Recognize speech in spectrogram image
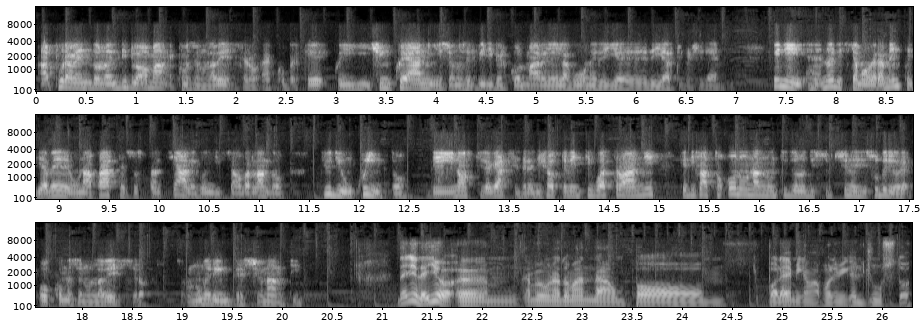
ah, pur avendo il diploma, è come se non l'avessero, ecco perché quei 5 anni gli sono serviti per colmare le lacune degli, degli altri precedenti. Quindi eh, noi rischiamo veramente di avere una parte sostanziale, quindi stiamo parlando più di un quinto dei nostri ragazzi tra i 18 e i 24 anni che di fatto o non hanno un titolo di istruzione di superiore o come se non l'avessero. Sono numeri impressionanti. Daniele, io ehm, avevo una domanda un po' polemica, ma polemica è il giusto.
